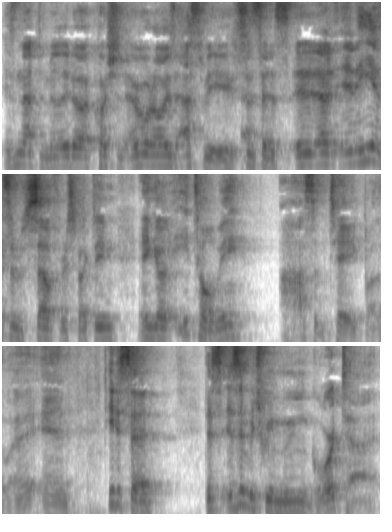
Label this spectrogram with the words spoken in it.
"Isn't that the million dollar question everyone always asks me since this?" And, uh, and he had some self respecting, and he go, he told me, awesome take by the way, and he just said, "This isn't between me and Gortat."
